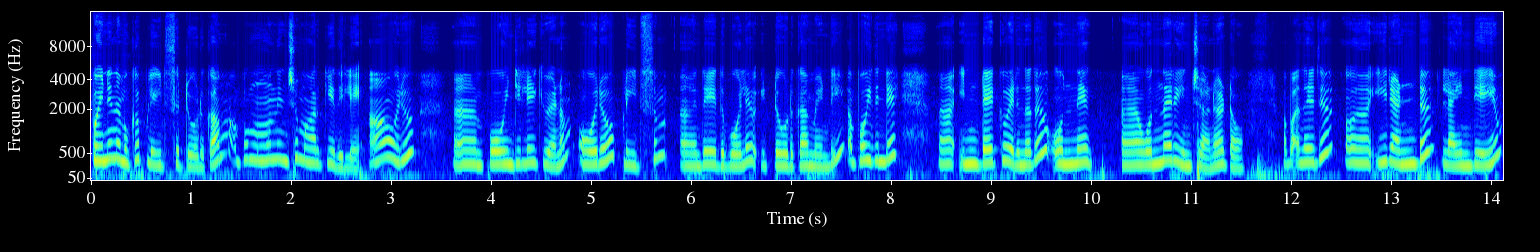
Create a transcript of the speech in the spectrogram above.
അപ്പോൾ ഇനി നമുക്ക് പ്ലീറ്റ്സ് ഇട്ട് കൊടുക്കാം. അപ്പോൾ മൂന്ന് ഇഞ്ച് മാർക്ക് ചെയ്തില്ലേ? ആ ഒരു പോയിന്റിലേക്ക് വേണം ഓരോ പ്ലീറ്റ്സും ഇതേ ഇതുപോലെ ഇട്ട് കൊടുക്കാൻ വേണ്ടി. അപ്പോൾ ഇതിന്റെ ഇൻടേക്ക് വരുന്നത് ഒന്നേ ഒന്നര ഇഞ്ചാണ് കേട്ടോ. അപ്പോൾ അതായത് ഈ രണ്ട് ലൈന്റെയും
